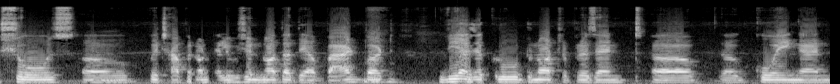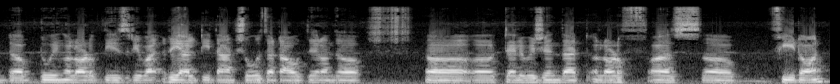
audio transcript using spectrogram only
shows which happen on television. Not that they are bad, but we as a crew do not represent uh, uh, going and uh, doing a lot of these re- reality dance shows that are out there on the television that a lot of us feed on.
